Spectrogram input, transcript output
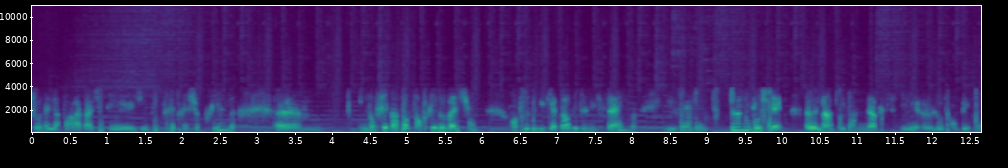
chaud d'ailleurs par là-bas, j'étais j'ai été très très surprise. Euh, ils ont fait d'importantes rénovations entre 2014 et 2016. Ils ont donc deux nouveaux chais, euh, l'un qui est en inox et euh, l'autre en béton.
